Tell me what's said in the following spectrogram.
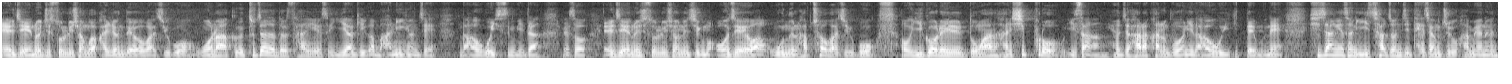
LG 에너지 솔루션과 관련되어 가지고 워낙 그 투자자들 사이 에서 이야기가 많이 현재 나오고 있습니다. 그래서 LG 에너지 솔루션은 지금 어제와 오늘 합쳐 가지고 어, 이 거래일 동안 한 10% 이상 현재 하락하는 구간이 나오고 있기 때문에 시장에서는 2차 전지 대장주 하면은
